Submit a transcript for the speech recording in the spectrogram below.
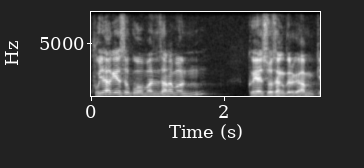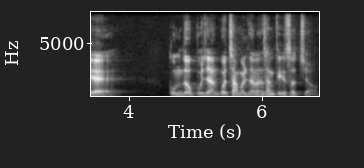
구약에서 구원받은 사람은 그의 조상들과 함께 꿈도 꾸지 않고 잠을 자는 상태에 있었죠.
